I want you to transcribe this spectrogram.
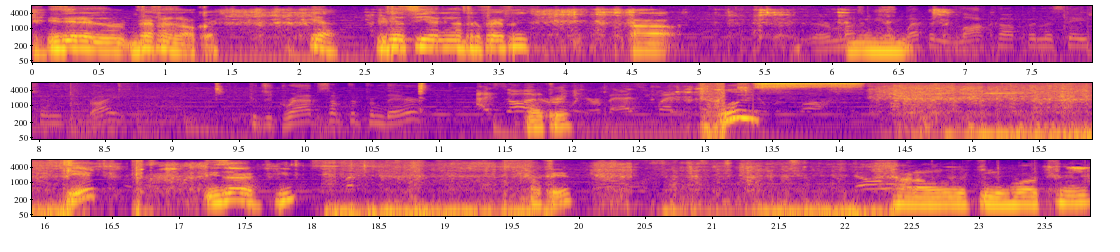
Is there a weapon locker? Yeah. You can see any other weapon? Uh, There must be a weapon lockup in the station, right? Could you grab something from there? I saw it Okay. earlier, but as you might have Who's Kate? These are you? Okay. No, Hello, you working?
